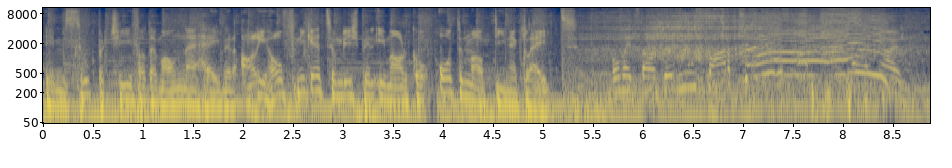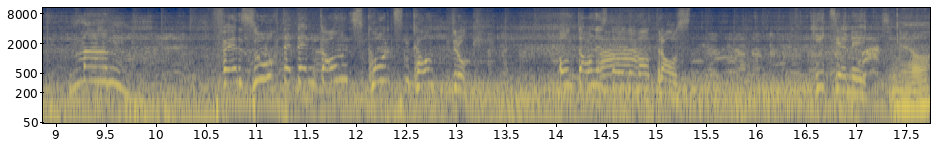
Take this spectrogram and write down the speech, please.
Im Super-G der Männer haben wir alle Hoffnungen, zum Beispiel in Marco Odermatt, hineingelegt. Und jetzt da schön. Mann! Versucht er den ganz kurzen Kantendruck. Und dann ist ah. Odermatt draußen. Gibt's ja nicht. Ja,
